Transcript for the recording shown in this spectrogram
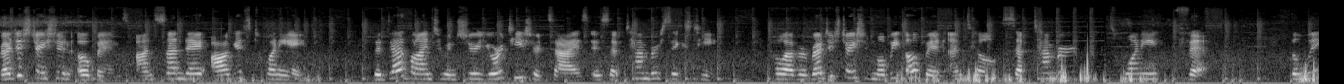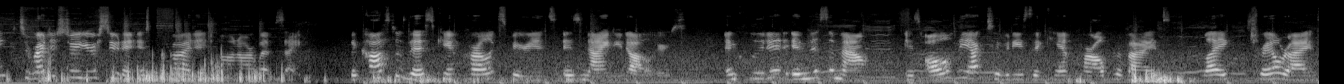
Registration opens on Sunday, August 28th. The deadline to ensure your t-shirt size is September 16th. However, registration will be open until September 25th. The link to register your student is provided on our website. The cost of this Camp Carl experience is $90. Included in this amount is all of the activities that Camp Carl provides, like trail rides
